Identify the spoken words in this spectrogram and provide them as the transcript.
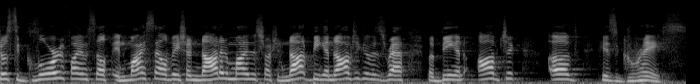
Chose to glorify himself in my salvation, not in my destruction, not being an object of his wrath, but being an object of his grace.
